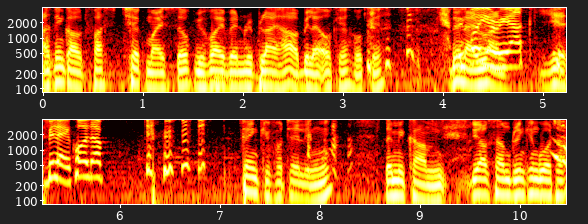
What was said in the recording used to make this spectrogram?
I think I would first check myself before I even reply her. I'll be like, okay, okay. then Before I you run. react, yes. be like, hold up. Thank you for telling me. Let me come. Do you have some drinking water?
